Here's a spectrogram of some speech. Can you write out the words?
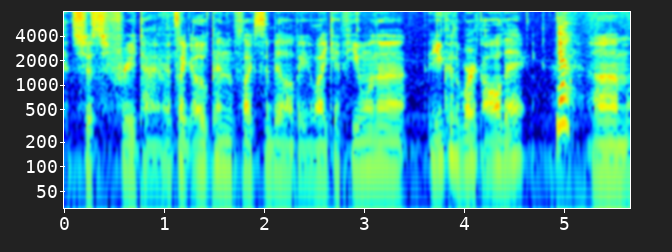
it's just free time. It's like open flexibility. Like if you wanna, you could work all day. yeah, Um,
